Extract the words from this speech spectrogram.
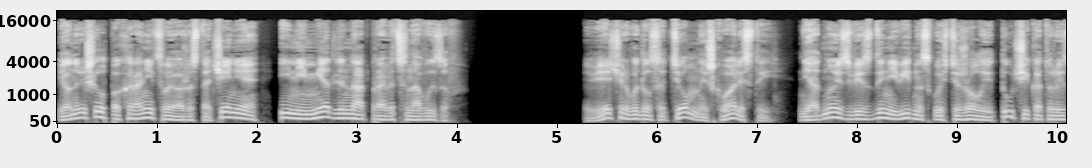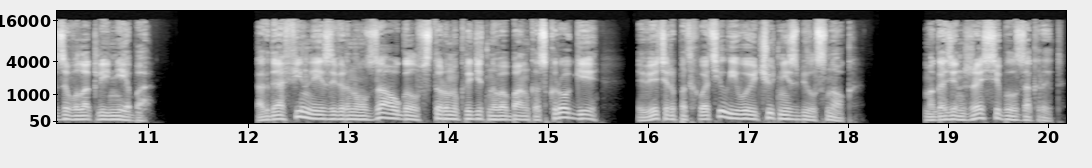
и он решил похоронить свое ожесточение и немедленно отправиться на вызов. Вечер выдался темный, шквалистый, ни одной звезды не видно сквозь тяжелые тучи, которые заволокли небо. Когда Финли завернул за угол в сторону кредитного банка Скрогги, ветер подхватил его и чуть не сбил с ног. Магазин Джесси был закрыт,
